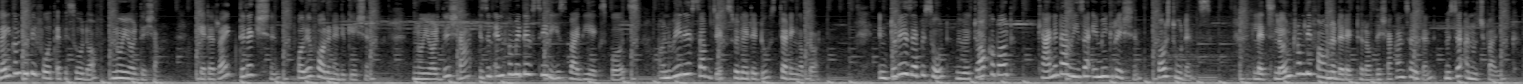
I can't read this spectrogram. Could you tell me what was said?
Welcome to the fourth episode of Know Your Disha. Get a right direction for your foreign education. Know Your Disha is an informative series by the experts on various subjects related to studying abroad. In today's episode, we will talk about Canada visa immigration for students. Let's learn from the founder director of Disha Consultant, Mr. Anuj Parikh.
